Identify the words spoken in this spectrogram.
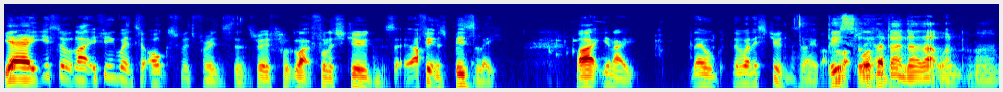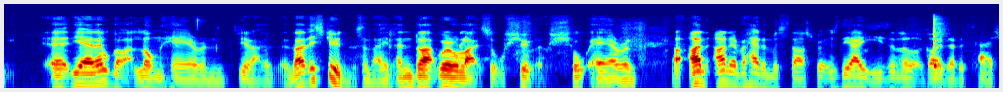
yeah. You sort of like if you went to Oxford, for instance, it's like full of students. I think it was Bisley. Like you know, they were they were the students. They got Beasley, well, I don't know that one. Uh, yeah, they all got like long hair and you know, like they're students and they and like we're all like sort of short, short hair and I, I I never had a moustache, but it was the eighties and a lot of guys had a tash,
